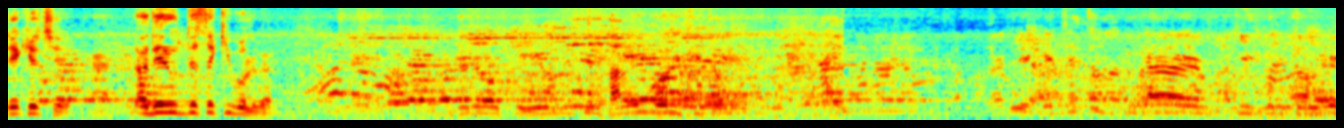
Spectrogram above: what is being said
ডেকেছে। তাদের উদ্দেশ্যে কি বলবেন? ভালোই বলছি তো দেখেছে তো কী করে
